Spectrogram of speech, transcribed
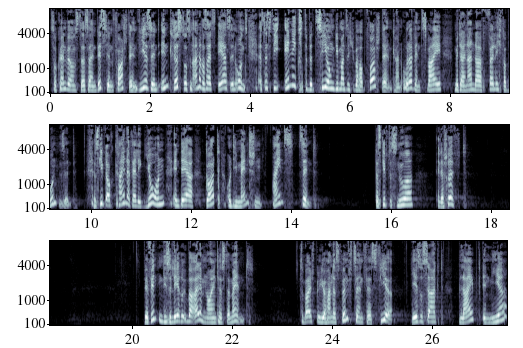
So können wir uns das ein bisschen vorstellen. Wir sind in Christus und andererseits er ist in uns. Es ist die innigste Beziehung, die man sich überhaupt vorstellen kann, oder? Wenn zwei miteinander völlig verbunden sind. Es gibt auch keine Religion, in der Gott und die Menschen eins sind. Das gibt es nur in der Schrift. Wir finden diese Lehre überall im Neuen Testament. Zum Beispiel Johannes 15, Vers 4. Jesus sagt, bleibt in mir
